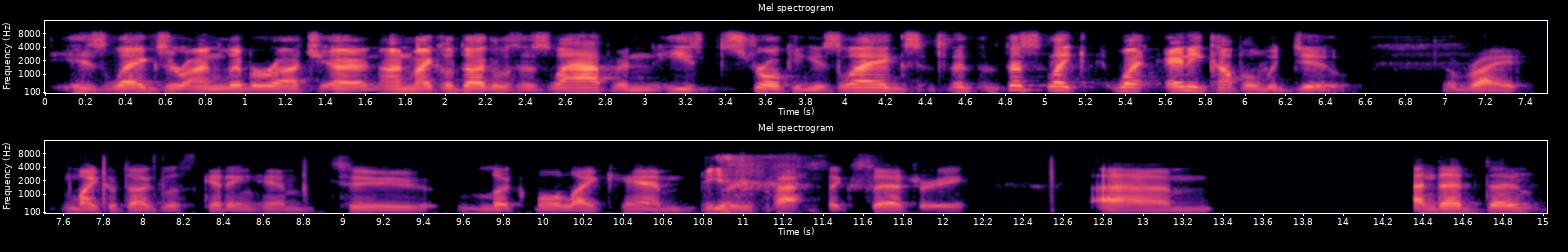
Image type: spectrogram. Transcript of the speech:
his legs are on Liberace uh, on Michael Douglas's lap, and he's stroking his legs. That's like what any couple would do. Right. Michael Douglas getting him to look more like him Yeah. through plastic surgery. Um, and then don't,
